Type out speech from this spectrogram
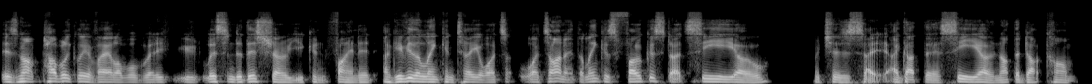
is not publicly available, but if you listen to this show, you can find it. I'll give you the link and tell you what's what's on it. The link is focus.ceo, which is I, I got the CEO, not the dot com.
